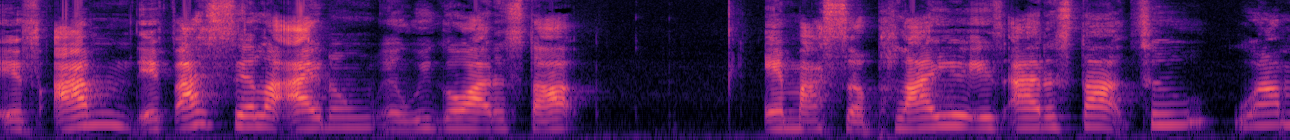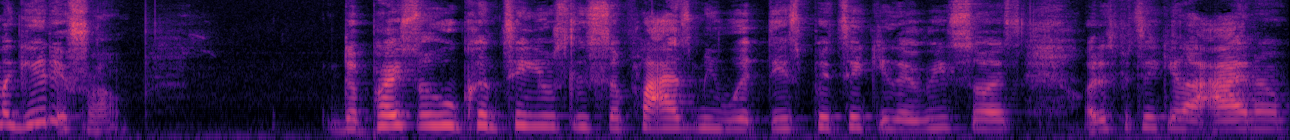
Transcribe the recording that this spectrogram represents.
if I'm if I sell an item and we go out of stock and my supplier is out of stock too, where I'm gonna get it from? The person who continuously supplies me with this particular resource or this particular item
